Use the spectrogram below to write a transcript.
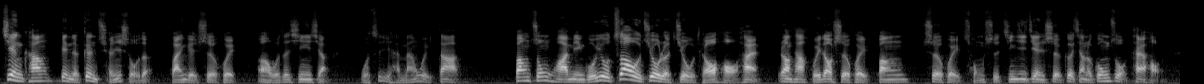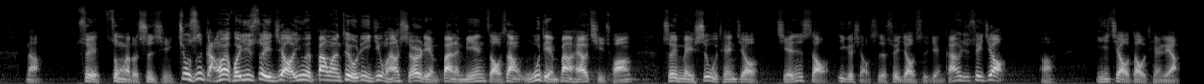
健康变得更成熟的还给社会啊！我在心里想，我自己还蛮伟大的，帮中华民国又造就了九条好汉，让他回到社会，帮社会从事经济建设各项的工作，太好了。那最重要的事情就是赶快回去睡觉，因为办完退伍令已经晚上十二点半了，明天早上五点半还要起床，所以每十五天就要减少一个小时的睡觉时间，赶快去睡觉啊！一觉到天亮，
